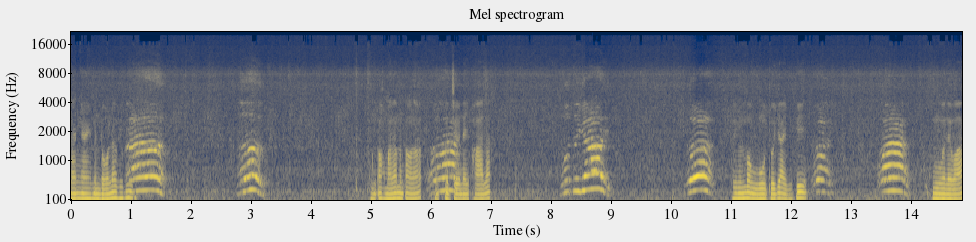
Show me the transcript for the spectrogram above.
นั่นไงมันโดนแล้วพี่พี่อ้าเออมันออกมาแล้วมันออกแล้วผมผมเจอในพานแล้วงูตัวใหญ่เออเฮ้ยมันบอกงูตัวใหญ่พี่พี่ เออว้างูอะไรวะ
